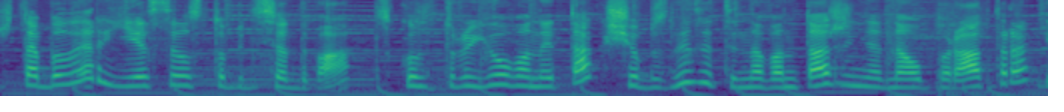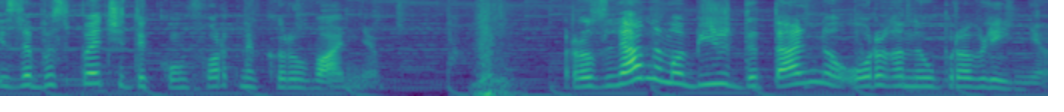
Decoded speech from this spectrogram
Штабелер ESL 152 сконструйований так, щоб знизити навантаження на оператора і забезпечити комфортне керування. Розглянемо більш детально органи управління.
